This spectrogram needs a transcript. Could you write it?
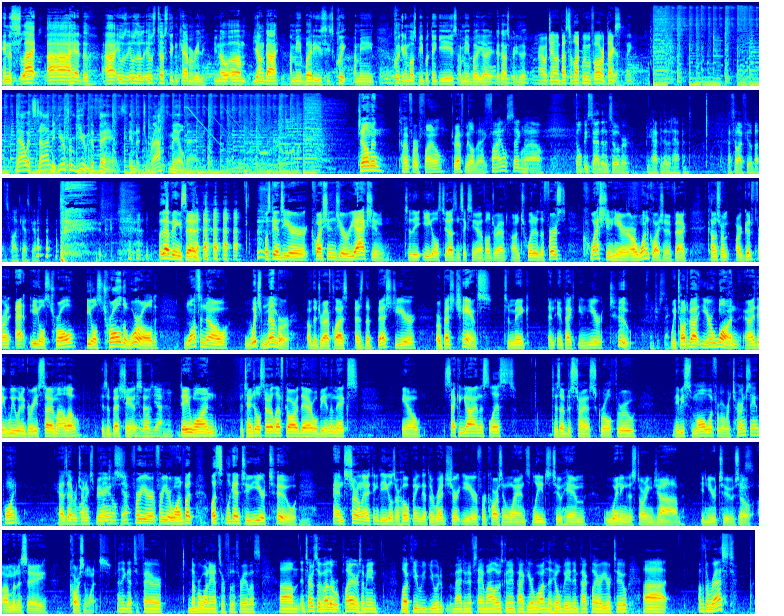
in the slot, I, I had to. I, it was it was a, it was tough sticking Calvin Ridley. You know, um, young guy. I mean, but he's he's quick. I mean, quicker than most people think he is. I mean, but yeah, that guy's pretty good. All right, well, Jalen, best of luck moving forward. Thanks. Thank you. Now it's time to hear from you, the fans, in the draft mailbag. Gentlemen, time for our final draft mailbag. Final segment. Wow. Don't be sad that it's over. Be happy that it happened. That's how I feel about this podcast, guys. With that being said, let's get into your questions, your reaction to the Eagles 2016 NFL Draft on Twitter. The first question here, or one question in fact, comes from our good friend at Eagles Troll. Eagles Troll the World wants to know which member of the draft class has the best year or best chance to make an impact in year two. Interesting. We talked about year one, and I think we would agree Seumalo is the best chance. Day one, as- yeah. Mm-hmm. Day one, potential to start at left guard there, will be in the mix. You know, second guy on this list, just I'm just trying to scroll through. Maybe Smallwood from a return standpoint has that return experience yeah. for year for year one. But let's look ahead to year two. Mm-hmm. And certainly, I think the Eagles are hoping that the red shirt year for Carson Wentz leads to him winning the starting job in year two. So I'm going to say Carson Wentz. I think that's a fair number one answer for the three of us. Um, in terms of other players, I mean, look, you you would imagine if Seumalo is going to impact year one, that he'll be an impact player year two. Uh, of the rest,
